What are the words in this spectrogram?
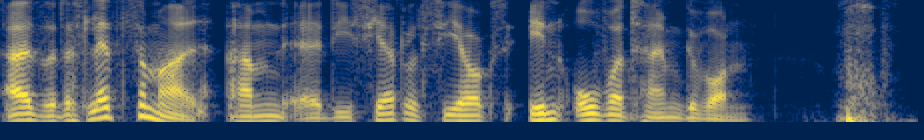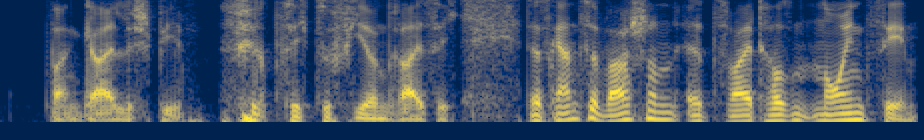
Also das letzte Mal haben äh, die Seattle Seahawks in Overtime gewonnen. Puh, war ein geiles Spiel. 40 zu 34. Das Ganze war schon äh, 2019.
